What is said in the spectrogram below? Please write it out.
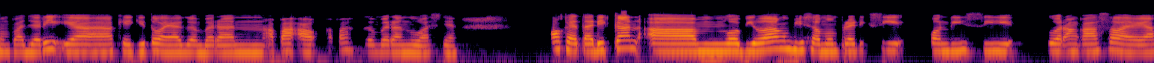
mempelajari ya kayak gitu lah ya gambaran apa apa gambaran luasnya. Oke, tadi kan em, lo bilang bisa memprediksi kondisi luar angkasa lah ya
